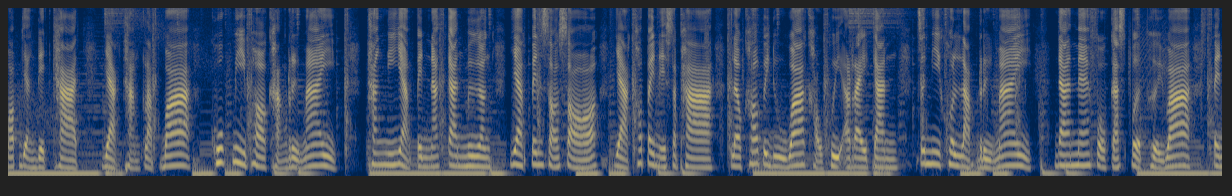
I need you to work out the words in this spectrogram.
ม็อบอย่างเด็ดขาด อยากถามกลับว่าคุกมีพอขังหรือไม่ ทั้งนี้อยากเป็นนักการเมือง อยากเป็นสสอยากเข้าไปในสภา แล้วเข้าไปดูว่าเขาคุยอะไรกัน จะมีคนหลับหรือไม่ ด้านแม่โฟกัสเปิดเผยว่า เป็น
